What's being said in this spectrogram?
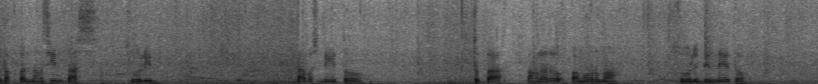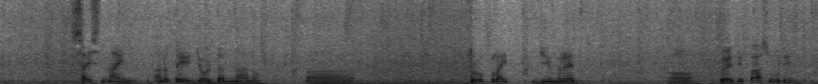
Natakpan ng sintas. Solid tapos dito ito pa panglaro pamorma solid din nito size 9 ano to eh Jordan na ano uh, True Flight Gym Red oh pwede pa solid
